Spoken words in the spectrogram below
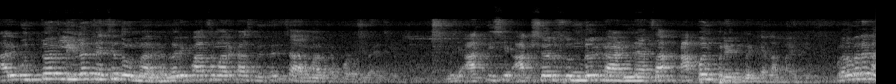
आणि उत्तर लिहिलं त्याचे दोन मार्क. जरी पाच मार्क असले तरी चार मार्क पडून जायचे. म्हणजे अतिशय अक्षर सुंदर काढण्याचा आपण प्रयत्न केला पाहिजे. बरोबर आहे ना?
